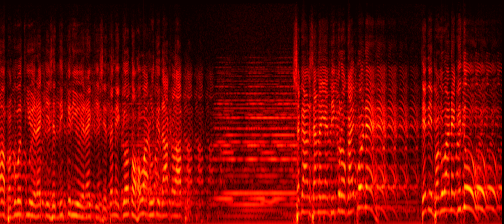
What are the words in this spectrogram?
માં ભગવતીઓએ રાખી છે, દીકરીઓએ રાખી છે. તમે કહો તો હવાર સુધી દાખલા આપો. સગાળસાના અહીંયા દીકરો કાપ્યો ને, તેથી ભગવાને કીધું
